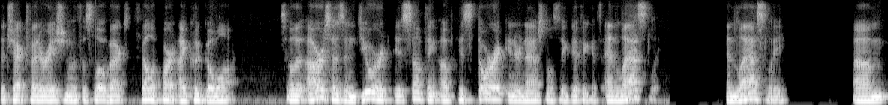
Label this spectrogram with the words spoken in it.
The Czech Federation with the Slovaks fell apart. I could go on. So that ours has endured is something of historic international significance. And lastly, and lastly, um,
